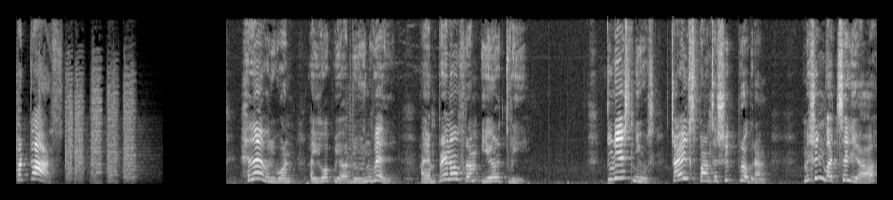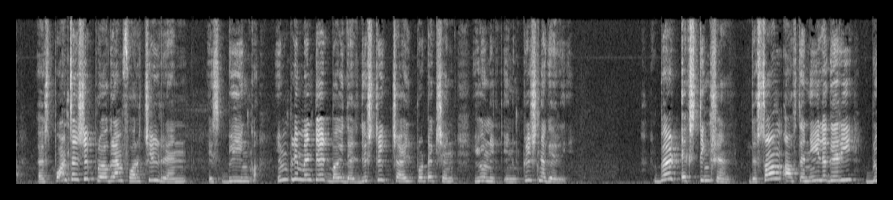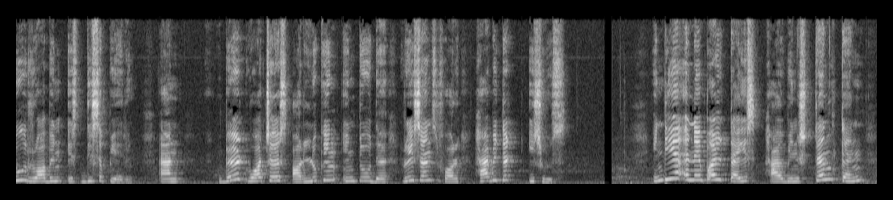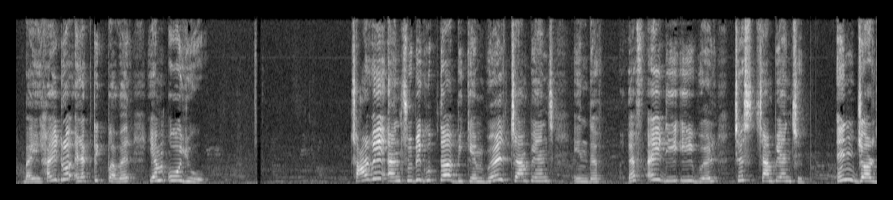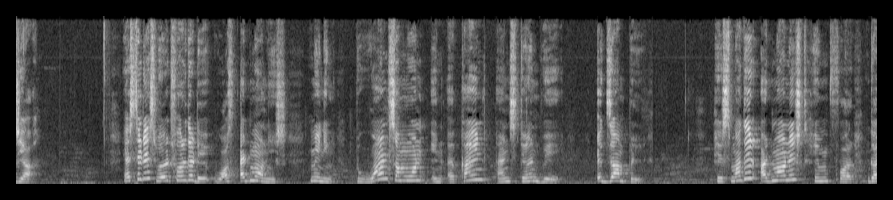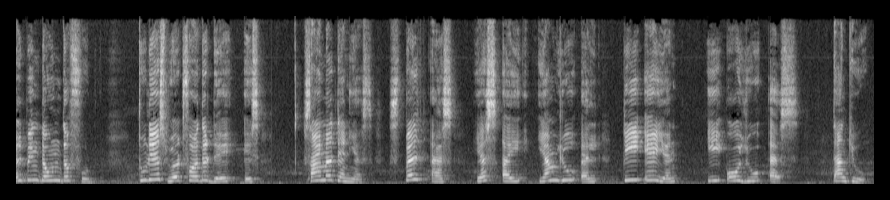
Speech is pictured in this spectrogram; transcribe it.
Podcast. Hello everyone, I hope you are doing well. I am Pranav from year 3. Today's news Child Sponsorship Program. Mission Vatsalya, a sponsorship program for children, is being implemented by the District Child Protection Unit in Krishnagiri. Bird extinction. The song of the Nilagiri blue robin is disappearing, and bird watchers are looking into the reasons for habitat issues. India and Nepal ties have been strengthened by hydroelectric power MOU. Charvi and Shubhi Gupta became world champions in the FIDE World Chess Championship in Georgia. Yesterday's word for the day was admonish, meaning to warn someone in a kind and stern way. Example His mother admonished him for gulping down the food. Today's word for the day is simultaneous, spelled as S I M U L T A N E O U S. Thank you.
